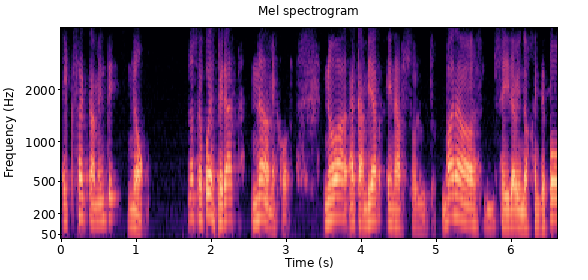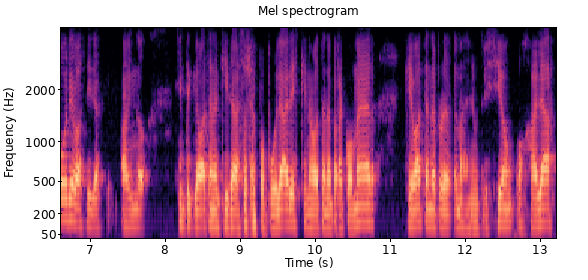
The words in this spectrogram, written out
exactamente no. No se puede esperar nada mejor no va a cambiar en absoluto. Van a seguir habiendo gente pobre, va a seguir habiendo gente que va a tener que ir a las ollas populares, que no va a tener para comer, que va a tener problemas de nutrición, ojalá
